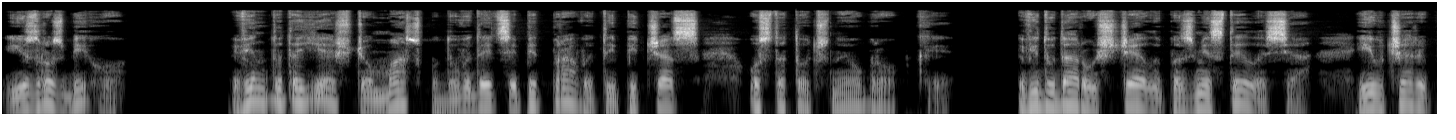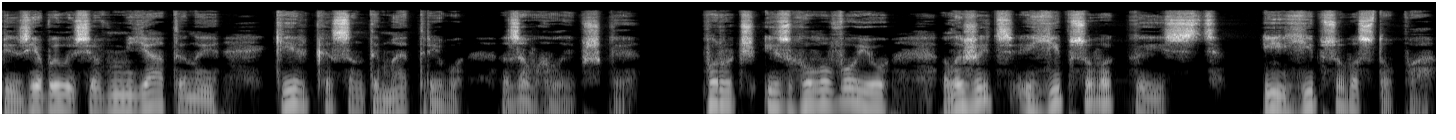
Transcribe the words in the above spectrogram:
із розбігу. Він додає, що маску доведеться підправити під час остаточної обробки. Від удару щелепа змістилася, і в черепі з'явилися вм'ятини кілька сантиметрів завглибшки. Поруч із головою лежить гіпсова кисть і гіпсова стопа.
